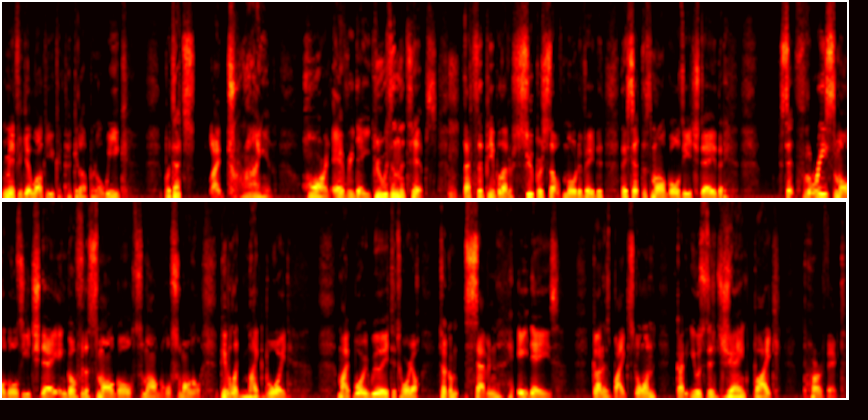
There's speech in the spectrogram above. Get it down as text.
I mean, if you get lucky, you can pick it up in a week. But that's like trying hard every day, using the tips. That's the people that are super self-motivated. They set the small goals each day. They set three small goals each day and go for the small goal, small goal, small goal. People like Mike Boyd. Mike Boyd wheelie tutorial. It took him seven, eight days got his bike stolen, got used his jank bike. Perfect.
